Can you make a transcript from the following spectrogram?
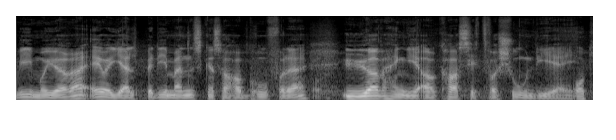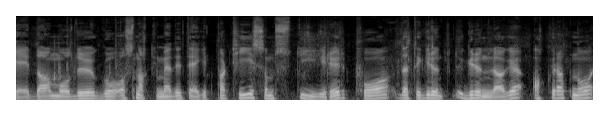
vi må gjøre, er å hjelpe de menneskene som har behov for det, uavhengig av hva situasjon de er i. Ok, Da må du gå og snakke med ditt eget parti, som styrer på dette grunnlaget akkurat nå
